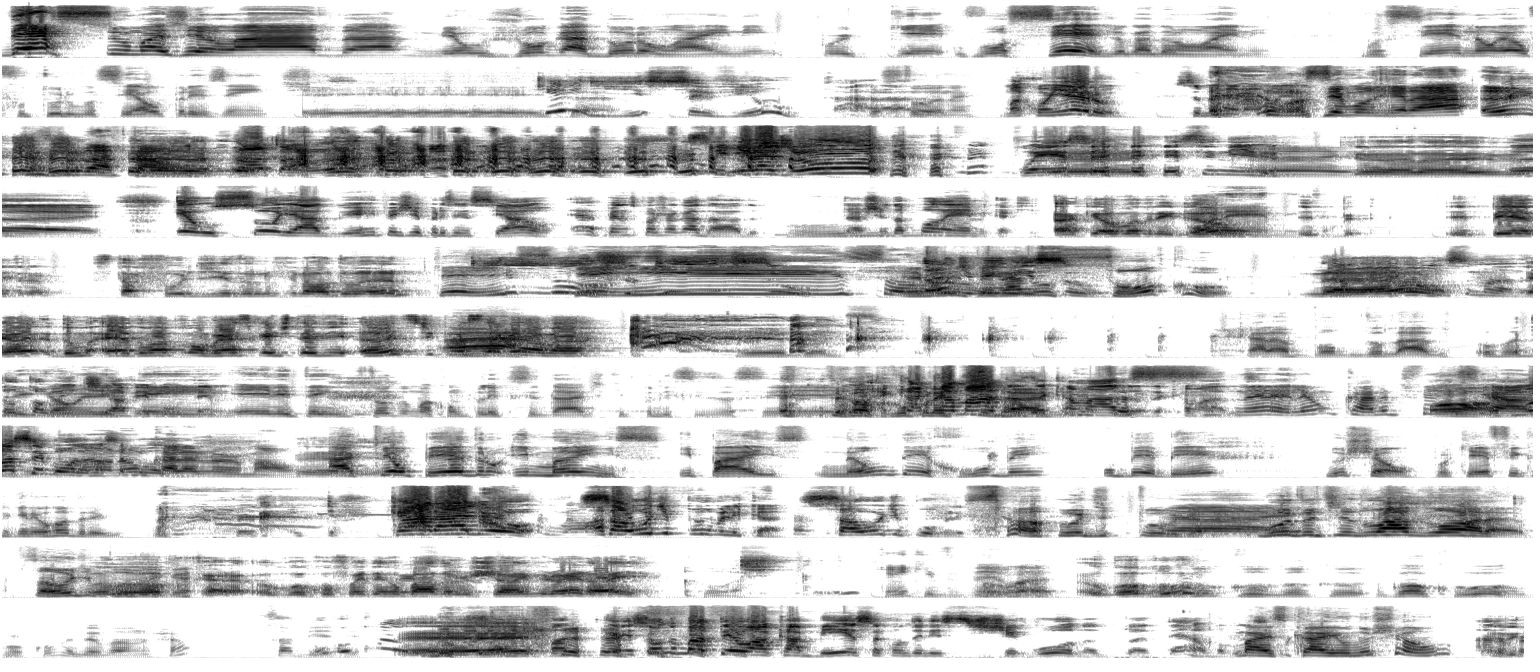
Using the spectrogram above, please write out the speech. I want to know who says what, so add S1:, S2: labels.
S1: Desce uma gelada, meu jogador online, porque você, jogador online, você não é o futuro, você é o presente.
S2: Eita.
S3: Que isso, você viu? Caralho.
S1: Gostou, né?
S3: Maconheiro? Você morrerá amanhã.
S1: Você morrerá antes do Natal.
S3: Tá. Segueira Júnior! Foi esse, esse nível.
S1: Ai,
S4: Caralho.
S3: Ai. eu sou o Iago e RPG presencial é apenas pra jogar dado.
S2: Hum.
S3: Tá cheio da polêmica aqui.
S4: Aqui é o Rodrigão.
S1: Polêmica.
S4: E, e Pedro, você tá fudido no final do ano.
S2: Que isso?
S1: Que
S3: Isso, que
S1: isso?
S2: Ele
S3: De
S2: vai pegar
S3: veio
S2: no
S3: isso?
S2: soco?
S4: Não!
S3: Que isso, mano?
S4: É de, uma, é de uma conversa que a gente teve antes de começar
S2: Ah.
S4: a gravar.
S2: Meu Deus. Cara bobo do nada.
S1: O Rodrigão,
S3: Totalmente
S1: ele
S3: a ver com o
S1: tem, ele tem toda uma complexidade que precisa ser...
S2: Uma
S3: É camadas, é camadas, é camadas.
S1: Né? Ele é um cara diferenciado.
S3: Uma cebola,
S1: não,
S3: uma
S1: não um
S3: cebola.
S1: cara normal.
S4: É,
S2: Aqui é o Pedro e mães e pais, não derrubem o bebê no chão, porque fica que nem o Rodrigo.
S3: Caralho! Saúde pública! Saúde pública.
S2: Saúde pública.
S1: Ai.
S2: Muda o título agora. Saúde
S4: O louco,
S2: pública.
S4: cara. O Goku foi derrubado no chão e virou herói.
S2: Boa.
S1: Quem que...
S2: Boa.
S4: O Goku?
S2: Goku, Goku.
S1: O Goku. O Goku vai derrubar no chão? Sabia disso.
S4: É.
S3: Ele só não bateu a cabeça quando ele chegou na tua terra?
S2: Mas
S3: assim?
S2: caiu no chão.
S3: Ah,
S4: Ele,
